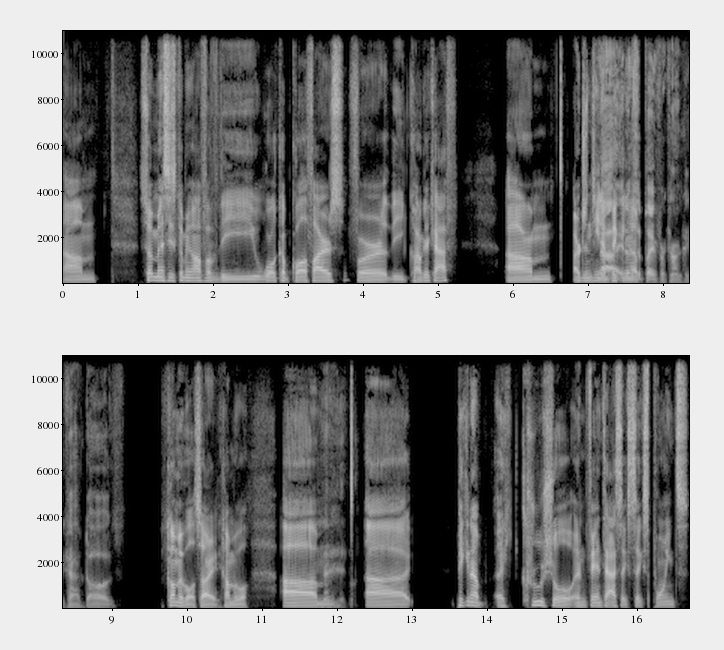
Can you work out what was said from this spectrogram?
Um, so Messi's coming off of the World Cup qualifiers for the Concacaf. Um, Argentina Nah, picking up doesn't play for Concacaf, dog. CONMEBOL. Sorry, CONMEBOL. Um, uh, picking up a crucial and fantastic six points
